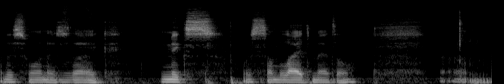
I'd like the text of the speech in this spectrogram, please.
This one is like mix with some light metal. Um,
